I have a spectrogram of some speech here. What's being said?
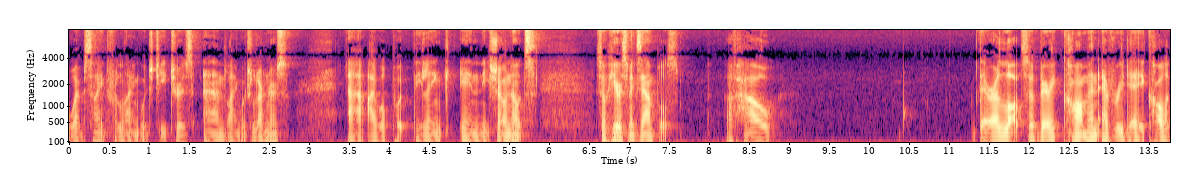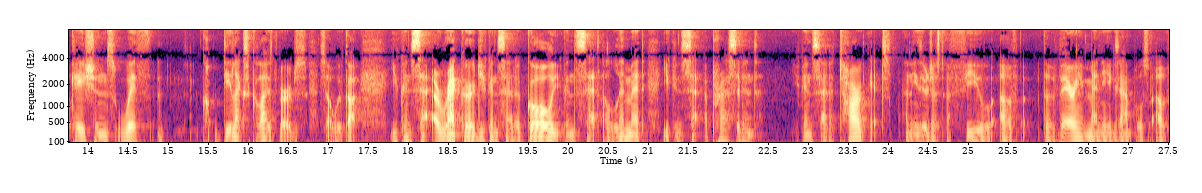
website for language teachers and language learners. Uh, I will put the link in the show notes. So, here are some examples of how there are lots of very common everyday collocations with delexicalized verbs. So we've got you can set a record, you can set a goal, you can set a limit, you can set a precedent, you can set a target. And these are just a few of the very many examples of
